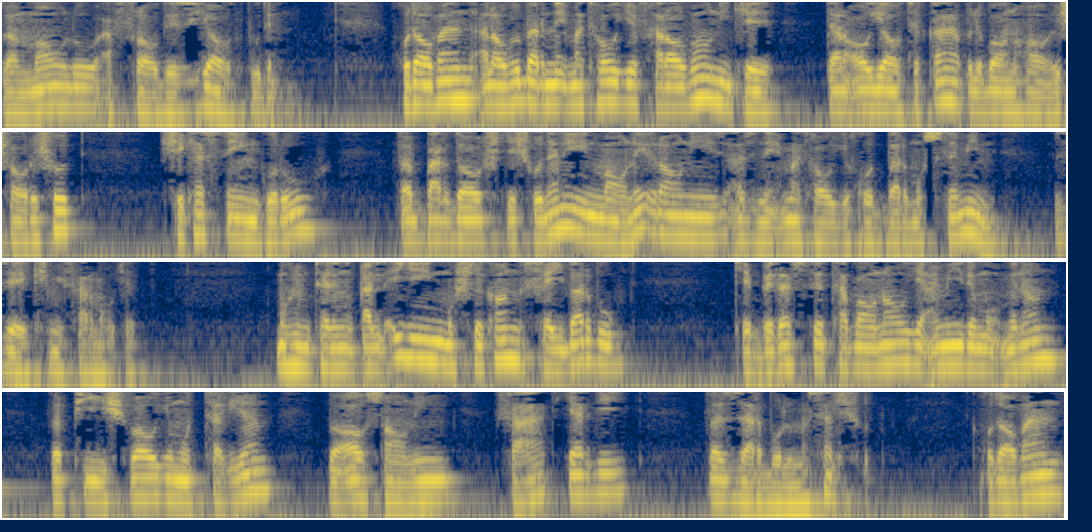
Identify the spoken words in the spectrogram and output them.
و مال و افراد زیاد بودند. خداوند علاوه بر نعمتهای فراوانی که در آیات قبل با آنها اشاره شد شکست این گروه و برداشته شدن این مانع را نیز از نعمتهای خود بر مسلمین ذکر می‌فرماید. مهمترین قلعه این مشرکان خیبر بود که به دست توانای امیر مؤمنان و پیشوای متقیان به آسانی فتح گردید و ضرب المثل شد. خداوند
